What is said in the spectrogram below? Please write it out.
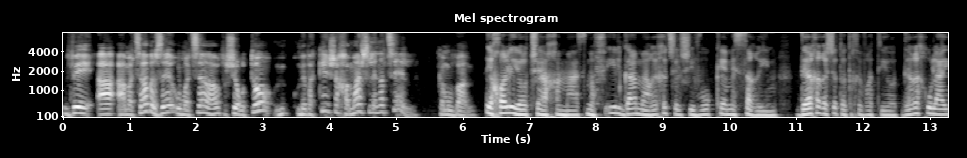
והמצב הזה הוא מצב שאותו מבקש החמאס לנצל, כמובן. יכול להיות שהחמאס מפעיל גם מערכת של שיווק מסרים, דרך הרשתות החברתיות, דרך אולי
